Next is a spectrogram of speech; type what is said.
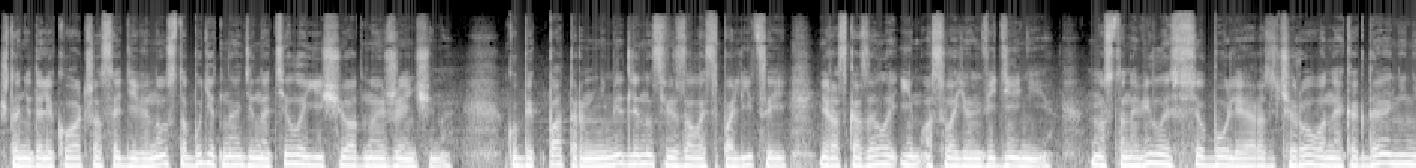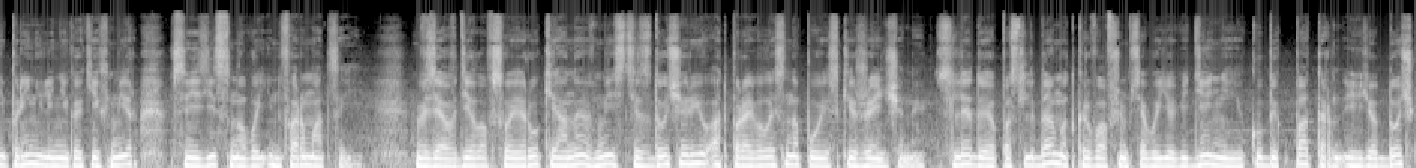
что недалеко от шоссе 90 будет найдено тело еще одной женщины. Кубик Паттерн немедленно связалась с полицией и рассказала им о своем видении, но становилась все более разочарованной, когда они не приняли никаких мер в связи с новой информацией. Взяв дело в свои руки, она вместе с дочерью отправилась на поиски женщины. Следуя по следам, открывавшимся в ее видении, Кубик Паттерн и ее дочь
